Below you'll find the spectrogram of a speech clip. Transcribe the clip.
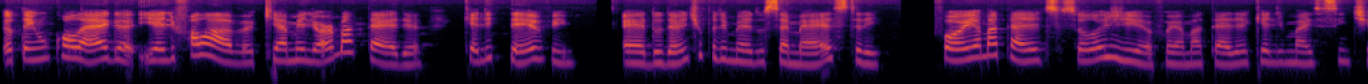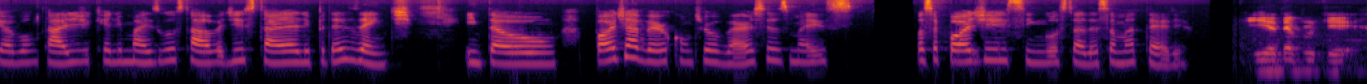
eu tenho um colega e ele falava que a melhor matéria que ele teve é, durante o primeiro semestre foi a matéria de sociologia, foi a matéria que ele mais se sentia à vontade, que ele mais gostava de estar ali presente. Então, pode haver controvérsias, mas você pode sim gostar dessa matéria. E até porque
